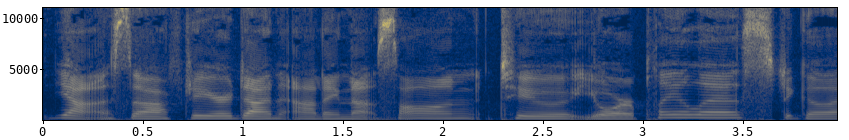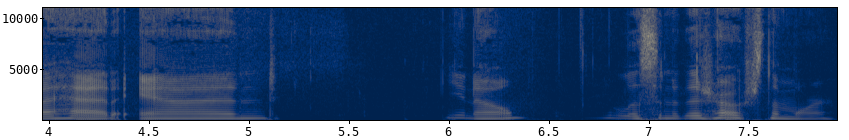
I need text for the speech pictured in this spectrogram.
Yeah. So after you're done adding that song to your playlist, go ahead and, you know, listen to the show some more.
